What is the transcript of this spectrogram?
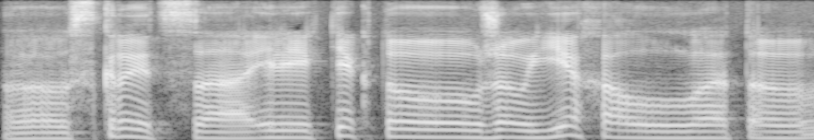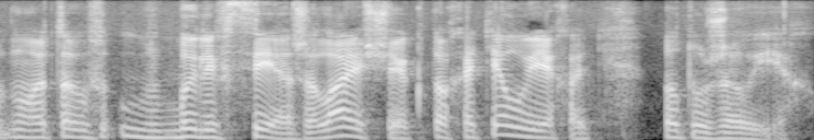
э, скрыться? Или те, кто уже уехал, это, ну, это были все желающие, кто хотел уехать, тот уже уехал?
